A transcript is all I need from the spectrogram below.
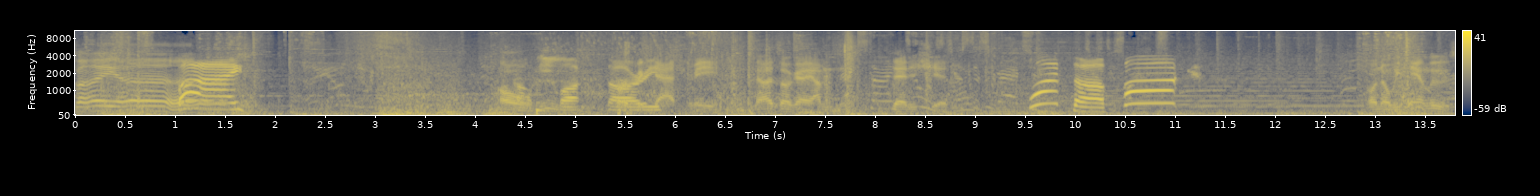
fire. Bye. Oh, Oh, he fuck. Sorry. perfect me. No, it's okay. I'm dead as shit. Just a scratch. What the fuck? Oh no, we can't lose.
